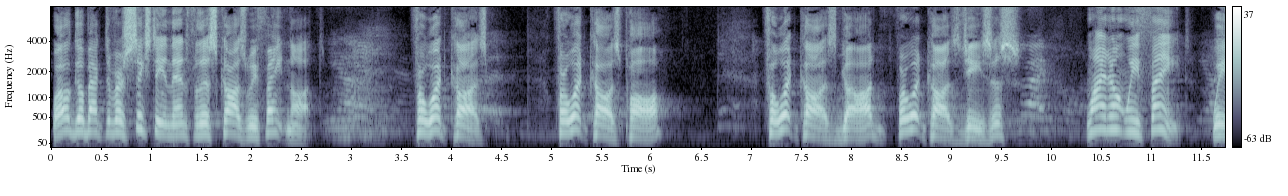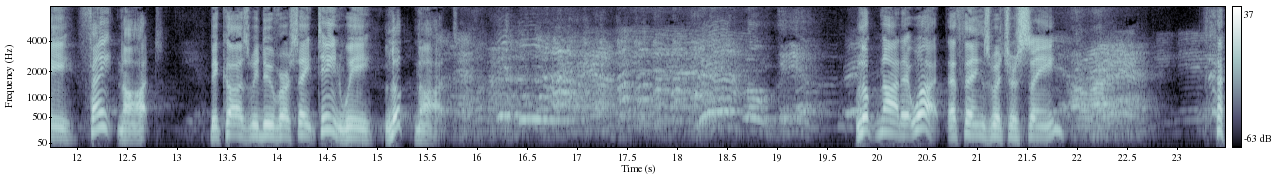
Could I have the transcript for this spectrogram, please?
Well, go back to verse 16 then. For this cause we faint not. For what cause? For what cause, Paul? For what cause, God? For what cause, Jesus? Why don't we faint? We faint not because we do verse 18. We look not. Look not at what? At things which are seen.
